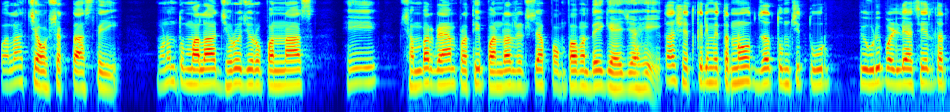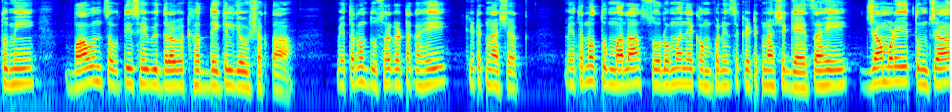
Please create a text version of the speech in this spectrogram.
पलाशची आवश्यकता असते. म्हणून तुम्हाला झिरो झिरो पन्नास हे शंभर ग्रॅम प्रति पंधरा लिटरच्या पंपामध्ये घ्यायचे आहे. आता शेतकरी मित्रांनो जर तुमची तूर पिवळी पडली असेल तर तुम्ही बावन्न चौतीस हे विद्राव्य खत देखील घेऊ शकता. मित्रांनो दुसरा घटक आहे कीटकनाशक. मित्रांनो तुम्हाला सोलोमन या कंपनीचं कीटकनाशक घ्यायचं आहे ज्यामुळे तुमच्या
